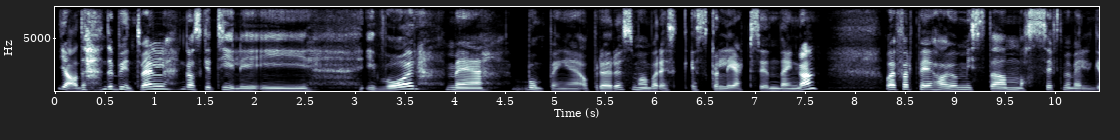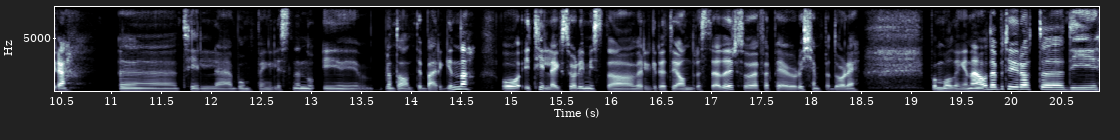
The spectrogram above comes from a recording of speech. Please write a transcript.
Ja, det, det begynte vel ganske tidlig i, i vår med bompengeopprøret, som har bare eskalert siden den gang. Og Frp har jo mista massivt med velgere eh, til bompengelistene, blant annet i Bergen. Da. Og i tillegg så har de mista velgere til andre steder, så Frp gjør det kjempedårlig på målingene. Og det betyr at eh, de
